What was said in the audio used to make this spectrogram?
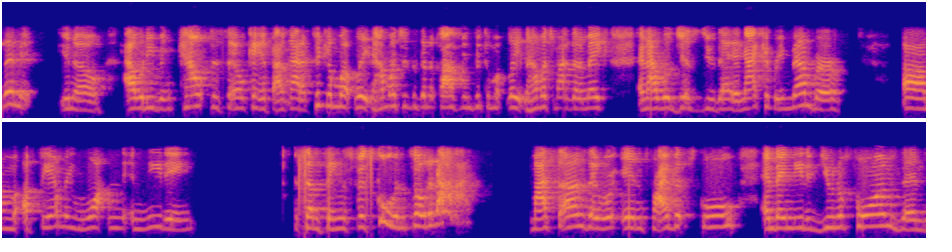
limit. You know, I would even count to say, okay, if I got to pick them up late, how much is it going to cost me to pick them up late, and how much am I going to make? And I would just do that. And I can remember um, a family wanting and needing some things for school, and so did I my sons they were in private school and they needed uniforms and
